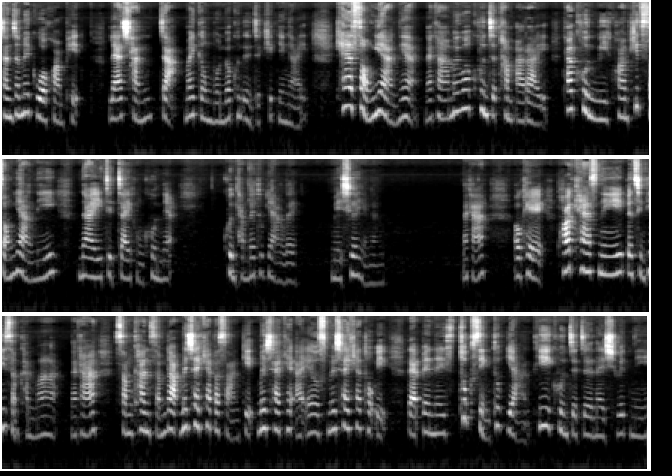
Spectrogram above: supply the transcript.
ฉันจะไม่กลัวความผิด และฉันจะไม่กังวลว่าคนอื่นจะคิดยังไง แค่ 2ออย่างเนี่ยนะคะไม่ว่าคุณจะทำอะไร ถ้าคุณมีความคิด 2ออย่างนี้ในจิตใจของคุณเนี่ยคุณทำได้ทุกอย่างเลย เมย์เชื่ออย่างนั้น นะคะโอเคพอดแคสต์นี้เป็นสิ่งที่สำคัญมากนะคะสำคัญสำหรับไม่ใช่แค่ภาษาอังกฤษ ไม่ใช่แค่ IELTS ไม่ใช่แค่ TOEIC แต่เป็นในทุกสิ่งทุกอย่างที่คุณจะเจอในชีวิตนี้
